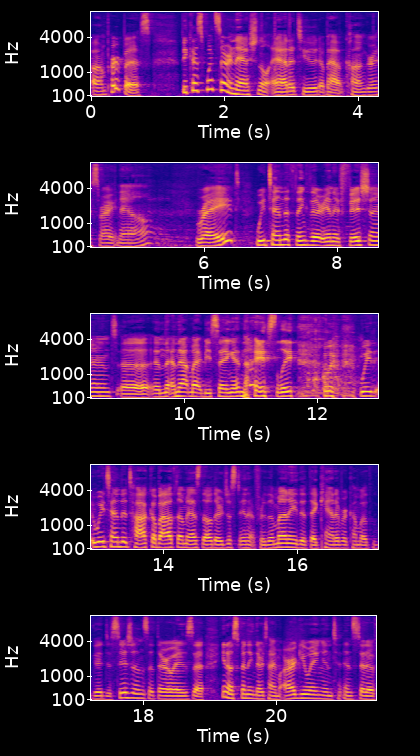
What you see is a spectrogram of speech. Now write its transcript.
on purpose. Because what's our national attitude about congress right now right? We tend to think they're inefficient, uh, and, and that might be saying it nicely. we, we, we, tend to talk about them as though they're just in it for the money, that they can't ever come up with good decisions, that they're always, uh, you know, spending their time arguing and instead of,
